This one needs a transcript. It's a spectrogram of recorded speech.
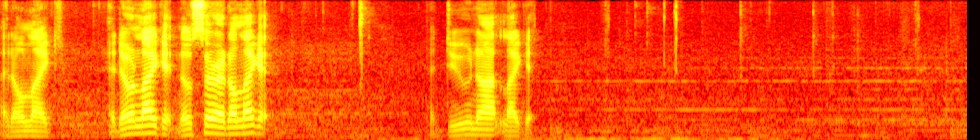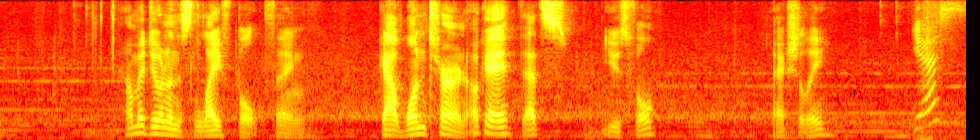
I don't like... I don't like it. No, sir, I don't like it. I do not like it. How am I doing on this life bolt thing? Got one turn. Okay, that's useful. Actually. Yes?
